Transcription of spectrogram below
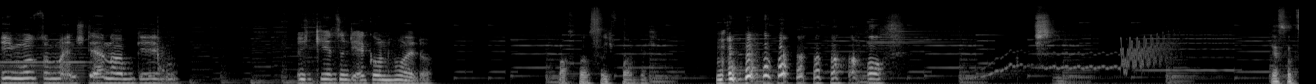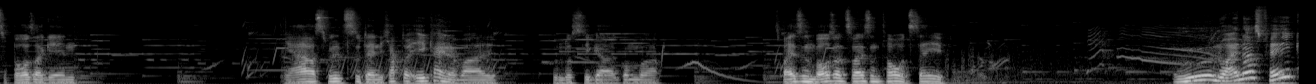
Ich muss doch meinen Stern abgeben. Ich gehe jetzt in die Ecke und heule. Mach das. Ich freue mich. Erstmal zu Bowser gehen. Ja, was willst du denn? Ich hab doch eh keine Wahl. Du lustiger Gumba. Zwei sind Bowser, zwei sind Toad. Safe. Uh, nur einer ist fake?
